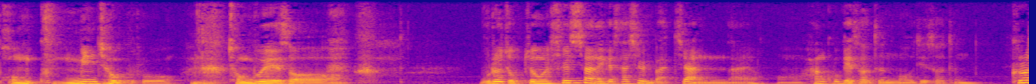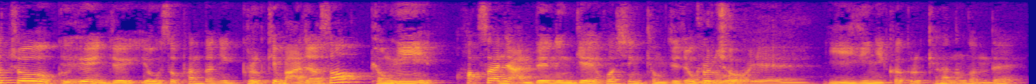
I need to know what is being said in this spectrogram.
범국민적으로 정부에서 무료 접종을 실시하는 게 사실 맞지 않나요? 어, 한국에서든 뭐 어디서든 그렇죠. 그게 예. 이제 여기서 판단이 그렇게 맞아서 병이 확산이 안 되는 게 훨씬 경제적으로 그렇죠. 예. 이익이니까 그렇게 하는 건데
